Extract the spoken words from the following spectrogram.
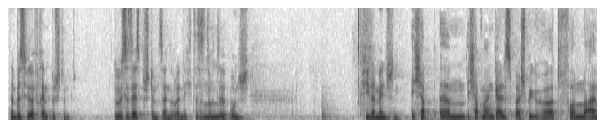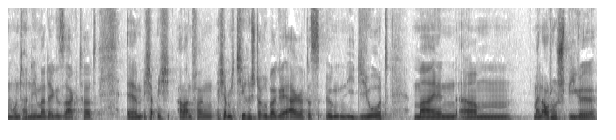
Dann bist du wieder fremdbestimmt. Du wirst ja selbstbestimmt sein, oder nicht? Das ist mhm. doch der Wunsch vieler Menschen. Ich habe ähm, hab mal ein geiles Beispiel gehört von einem Unternehmer, der gesagt hat, ähm, ich habe mich am Anfang, ich habe mich tierisch darüber geärgert, dass irgendein Idiot mein, ähm, mein Autospiegel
